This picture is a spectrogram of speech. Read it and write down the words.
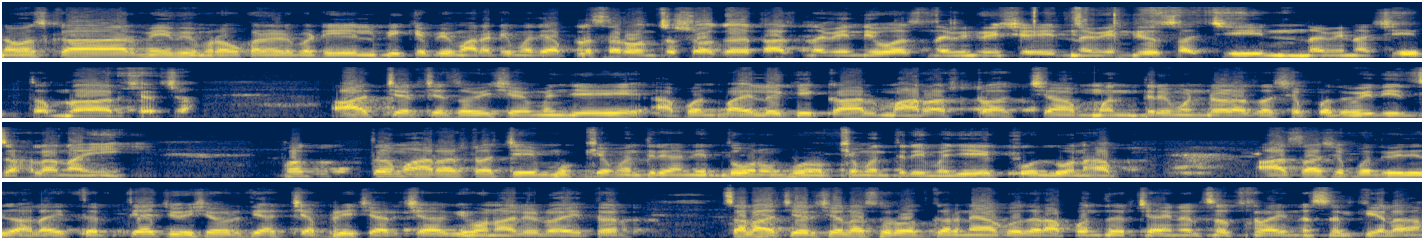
नमस्कार मी भीमराव कराड पाटील बीकेपी मराठीमध्ये आपलं सर्वांचं स्वागत. आज नवीन दिवस नवीन विषय नवीन दिवसाची नवीन अशी दमदार चर्चा. आज चर्चेचा विषय म्हणजे आपण पाहिलं की काल महाराष्ट्राच्या मंत्रिमंडळाचा शपथविधी झाला नाही. फक्त महाराष्ट्राचे मुख्यमंत्री आणि दोन उपमुख्यमंत्री म्हणजे एक फुल दोन हाफ असा शपथविधी झालाय. तर त्याच विषयावरती आजची आपली चर्चा घेऊन आलेलो आहे. तर चला चर्चेला सुरुवात करण्या अगोदर आपण जर चॅनल सबस्क्राईब नसेल केला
